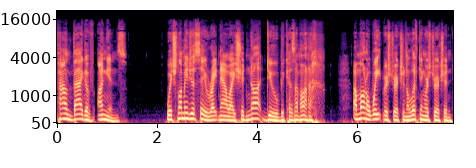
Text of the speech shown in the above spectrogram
pound bag of onions, which let me just say right now, I should not do because I'm on a, I'm on a weight restriction, a lifting restriction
